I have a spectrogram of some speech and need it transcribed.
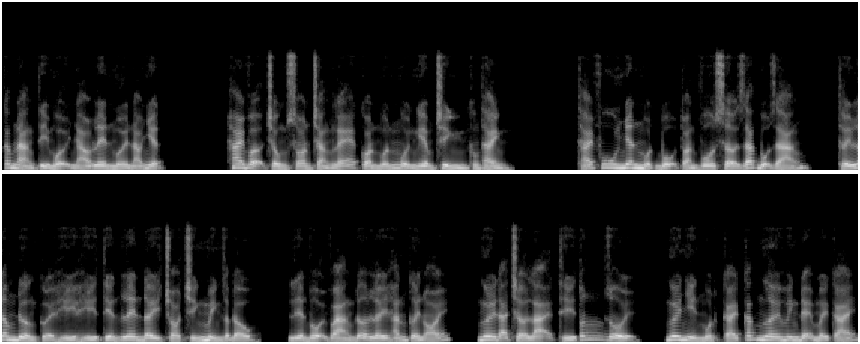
Các nàng tỉ muội nháo lên mới náo nhiệt. Hai vợ chồng son chẳng lẽ còn muốn ngồi nghiêm chỉnh không thành. Thái phu nhân một bộ toàn vô sở giác bộ dáng, thấy lâm đường cười hì hì tiến lên đây cho chính mình dập đầu, liền vội vàng đỡ lấy hắn cười nói, ngươi đã trở lại thì tốt rồi, ngươi nhìn một cái các ngươi huynh đệ mấy cái,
